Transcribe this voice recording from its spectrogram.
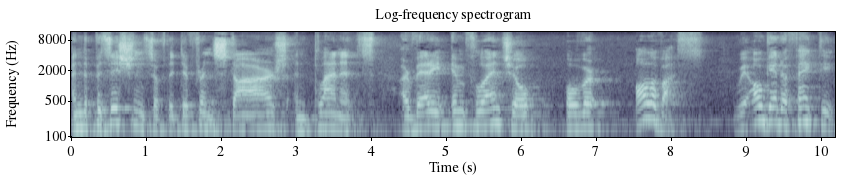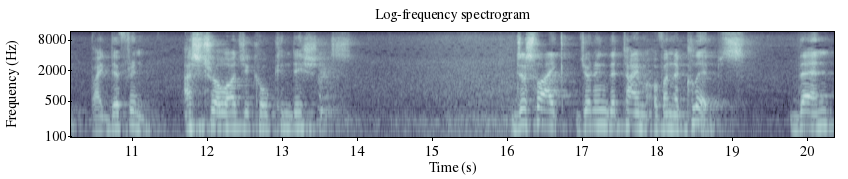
And the positions of the different stars and planets are very influential over all of us. We all get affected by different astrological conditions. Just like during the time of an eclipse, then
